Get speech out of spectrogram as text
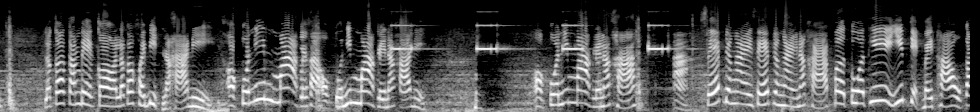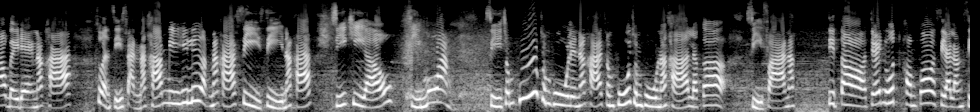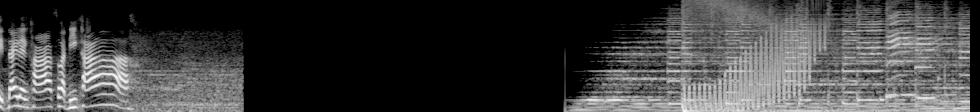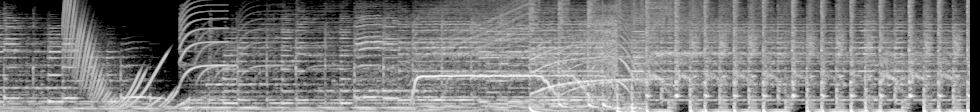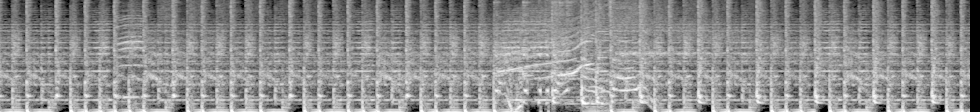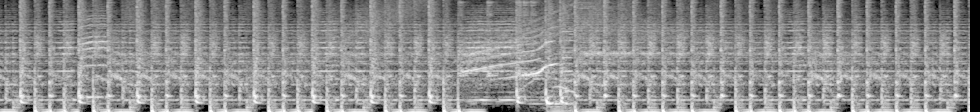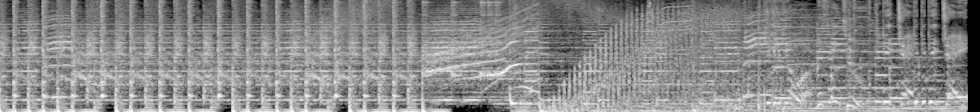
แล้วก็กำเบรกก่อนแล้วก็ค่อยบิดนะคะ นี่ ออกตัวนิ่มมากเลยค่ะ ออกตัวนิ่มมากเลยนะคะ นี่ ออกตัวนิ่มมากเลยนะคะ อ่าเซฟยังไงเซฟยังไงนะคะ เปิดตัวที่ 27 ใบเทา9 ใบแดงนะคะ ส่วนสีสันนะคะมีให้เลือกนะคะ 4 สีนะคะ สีเขียว สีม่วง สีชมพูชมพูเลยนะคะ ชมพูชมพูนะคะ แล้วก็สีฟ้านะ ติดต่อเจนุชคอมโปเซียลังสิตได้เลยค่ะ สวัสดีค่ะ DJ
